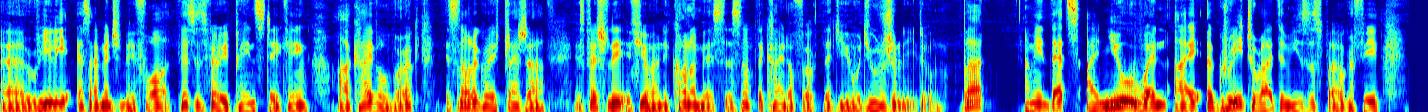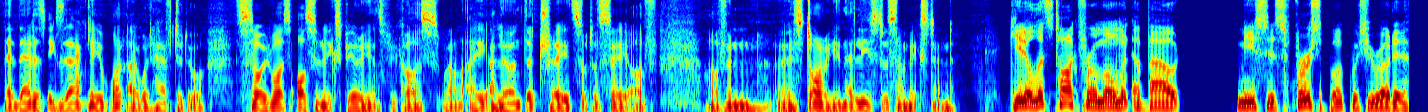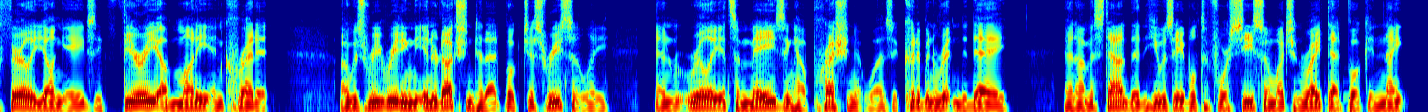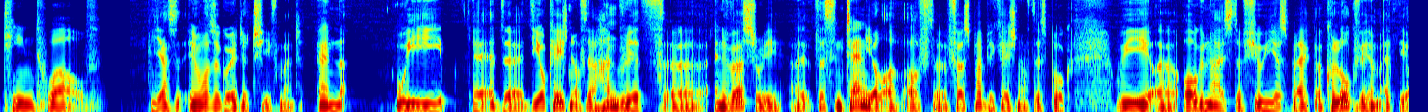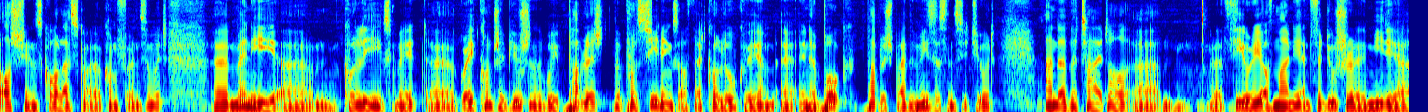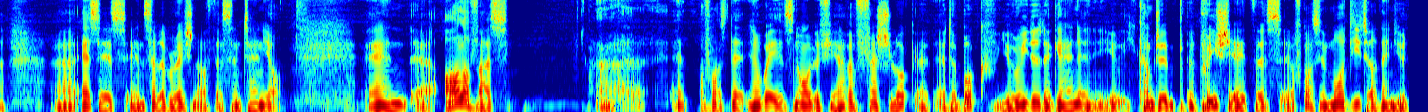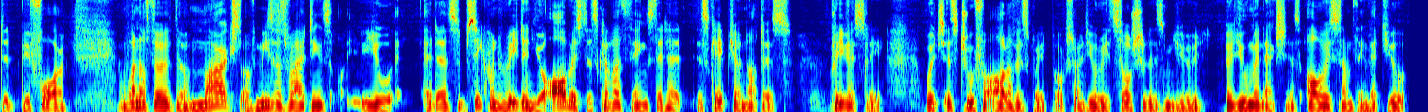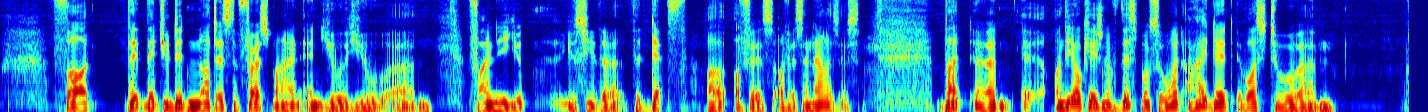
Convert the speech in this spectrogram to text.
uh, really, as I mentioned before, this is very painstaking archival work. It's not a great pleasure, especially if you're an economist. It's not the kind of work that you would usually do. But I mean, that's I knew when I agreed to write the Mises biography that that is exactly what I would have to do. So it was also an experience because, well, I, I learned the trade, so to say, of of an historian, at least to some extent. Guido, let's talk for a moment about Mises' first book, which he wrote at a fairly young age, The Theory of Money and Credit. I was rereading the introduction to that book just recently, and really it's amazing how prescient it was. It could have been written today, and I'm astounded that he was able to foresee so much and write that book in 1912. Yes, it was a great achievement. And we at the, the occasion of the 100th uh, anniversary, uh, the centennial of, of, the first publication of this book, we uh, organized a few years back a colloquium at the Austrian Scholars Conference in which uh, many um, colleagues made uh, great contributions. We published the proceedings of that colloquium uh, in a book published by the Mises Institute under the title um, Theory of Money and Fiduciary Media Essays in Celebration of the Centennial. And all of us uh, of course, that in a way, it's normal if you have a fresh look at, at, a book, you read it again, and you, you, come to appreciate this, of course, in more detail than you did before. One of the, the marks of Mises' writings, you at a subsequent reading, you always discover things that had escaped your notice previously, which is true for all of his great books, right? You read Socialism, you read Human Action is always something that you thought that, that you didn't notice the first time, and you you um, finally you you see the the depth of, his of his analysis. But uh, on the occasion of this book, so what I did was to um,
